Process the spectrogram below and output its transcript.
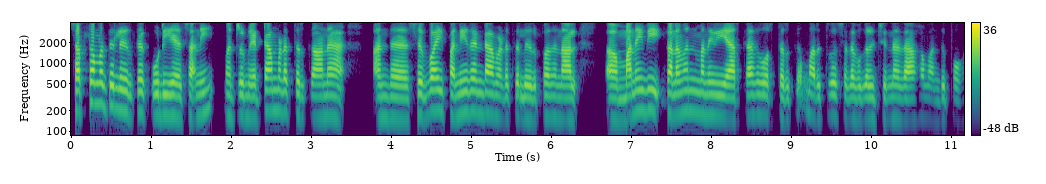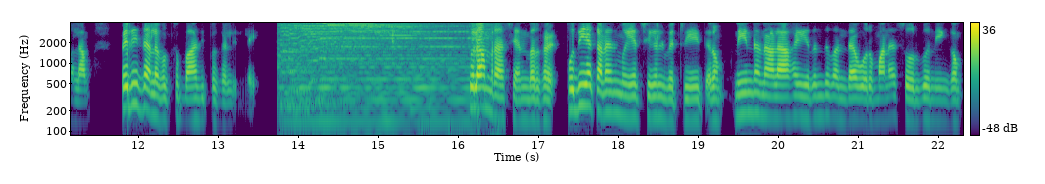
சப்தமத்தில் இருக்கக்கூடிய சனி மற்றும் எட்டாம் இடத்திற்கான அந்த செவ்வாய் பன்னிரெண்டாம் இடத்தில் இருப்பதனால் அஹ், மனைவி கணவன் மனைவி யாருக்காவது ஒருத்தருக்கு மருத்துவ செலவுகள் சின்னதாக வந்து போகலாம். பெரிதளவுக்கு பாதிப்புகள் இல்லை. துலாம் ராசி அன்பர்கள் புதிய கடன் முயற்சிகள் வெற்றியை தரும். நீண்ட நாளாக இருந்து வந்த ஒரு மன சோர்வு நீங்கும்.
